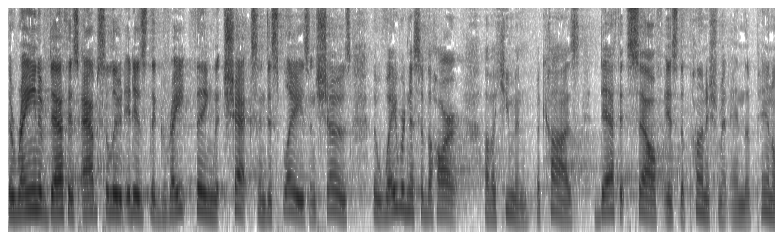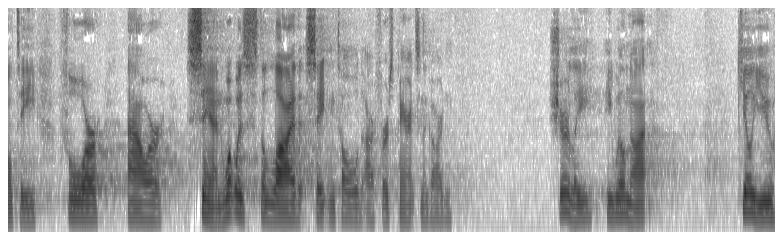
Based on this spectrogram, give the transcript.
The reign of death is absolute. It is the great thing that checks and displays and shows the waywardness of the heart of a human because death itself is the punishment and the penalty for our sin. What was the lie that Satan told our first parents in the garden? Surely he will not kill you.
